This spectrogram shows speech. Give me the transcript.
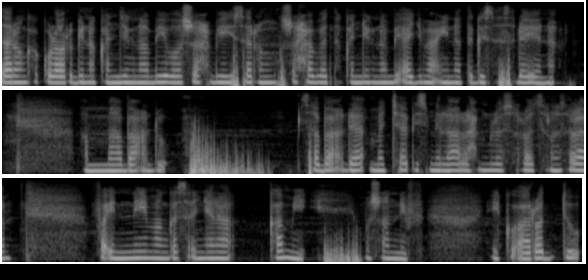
sareng kakulargina kanjeng Nabi wa sahbihi sareng sahabatna kanjeng Nabi ajma'ina tegasna sadayana amma ba'du. Sabada maca bismillah alhamdulillah salawat sareng salam. Fa inni mangkasanya kami musannif. Iku aradtu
